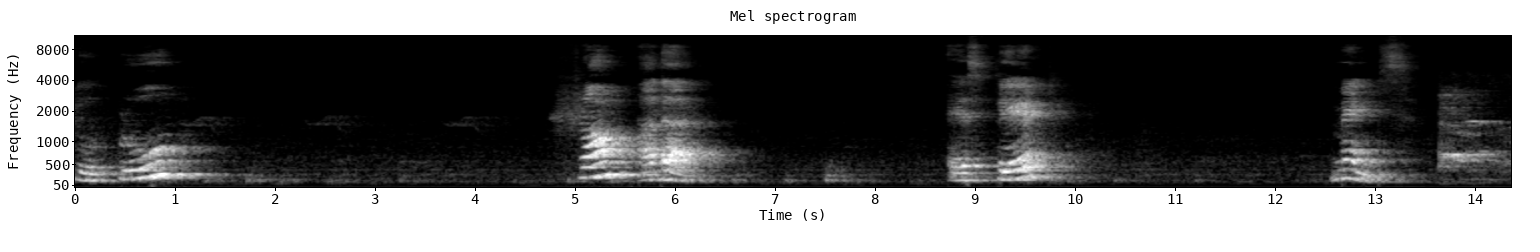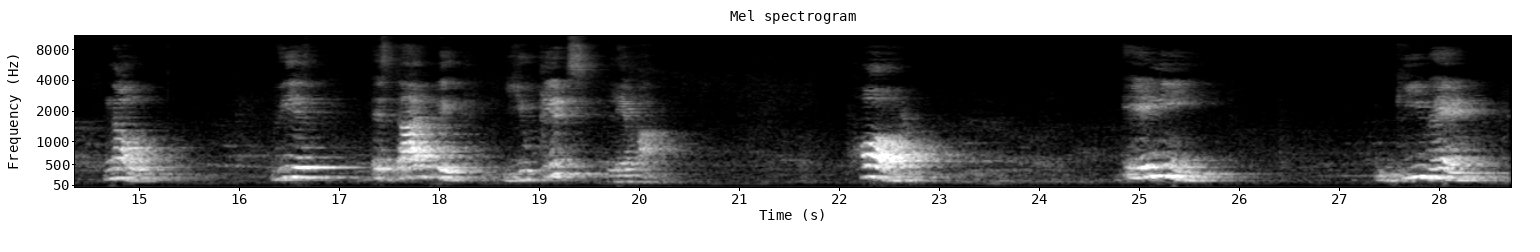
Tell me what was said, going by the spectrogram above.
to prove from other Now we start with Euclid's lemma. For any given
